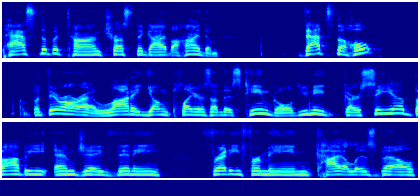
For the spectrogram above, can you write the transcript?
pass the baton, trust the guy behind them? That's the hope. But there are a lot of young players on this team, Gold. You need Garcia, Bobby, MJ, Vinny, Freddie Fermin, Kyle Isbell,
